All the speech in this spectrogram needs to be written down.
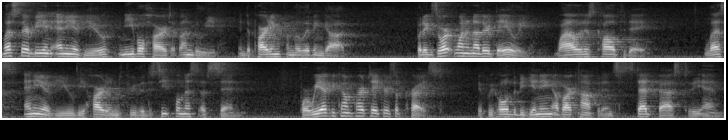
lest there be in any of you an evil heart of unbelief in departing from the living God. But exhort one another daily, while it is called today, lest any of you be hardened through the deceitfulness of sin. For we have become partakers of Christ if we hold the beginning of our confidence steadfast to the end,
